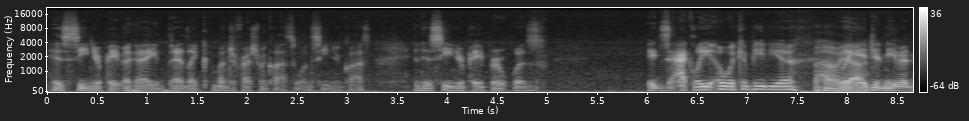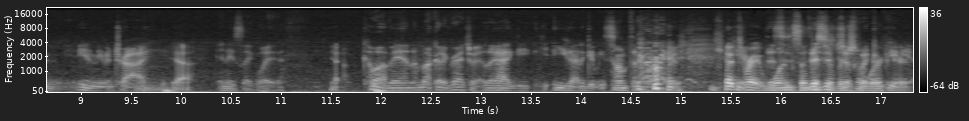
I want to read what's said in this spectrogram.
his senior paper like I, I had like a bunch of freshman class and one senior class and his senior paper was exactly a Wikipedia Oh, like yeah. it didn't even he didn't even try yeah and he's like wait yeah come on man I'm not gonna graduate like I, you got to give me something to write you have to write this one is, sentence this is of just Wikipedia here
